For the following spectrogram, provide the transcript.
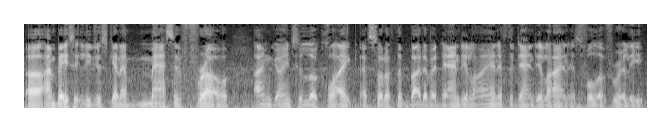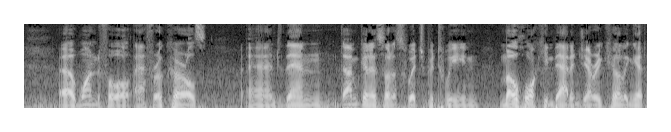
uh, I'm basically just getting a massive fro. I'm going to look like a sort of the bud of a dandelion if the dandelion is full of really uh, wonderful afro curls. And then I'm going to sort of switch between mohawking that and jerry curling it.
